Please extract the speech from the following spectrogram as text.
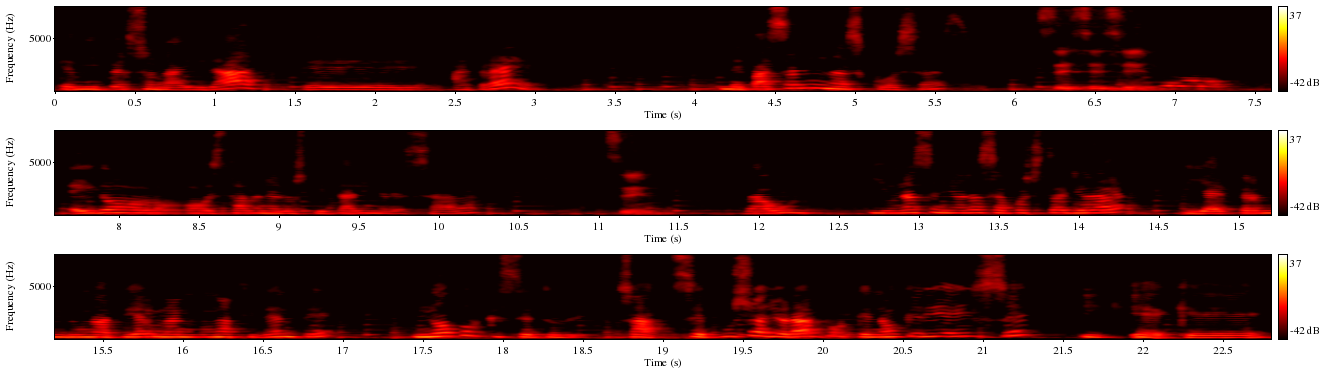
que mi personalidad atrae me pasan unas cosas. Sí, sí, sí. He ido, he estado en el hospital ingresada. Sí. Raúl, y una señora se ha puesto a llorar y ha perdido una pierna en un accidente, no porque se, o sea, se puso a llorar porque no quería irse y que,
